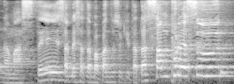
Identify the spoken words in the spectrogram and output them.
Namaste, sampai sata bapan tusuk kita tas sampurasun.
